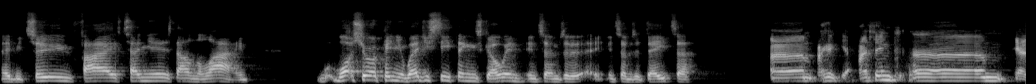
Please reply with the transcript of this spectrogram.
maybe two, five, ten years down the line, what's your opinion? Where do you see things going in terms of in terms of data? Um, I, I, think um, yeah,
